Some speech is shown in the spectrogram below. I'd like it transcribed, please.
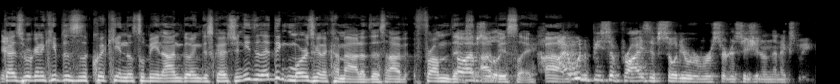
guys, we're gonna keep this as a quickie, and this will be an ongoing discussion. Ethan, I think more is gonna come out of this from this, Oh, obviously. Um, I wouldn't be surprised if Sony reversed their decision in the next week.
